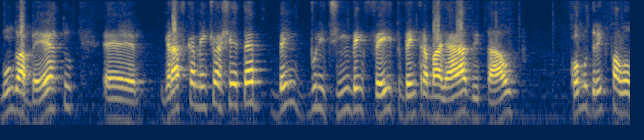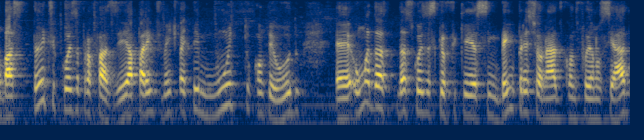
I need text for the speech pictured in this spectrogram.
mundo aberto. É, graficamente eu achei até bem bonitinho, bem feito, bem trabalhado e tal. Como o Drake falou, bastante coisa para fazer. Aparentemente vai ter muito conteúdo. É, uma das, das, coisas que eu fiquei assim bem impressionado quando foi anunciado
